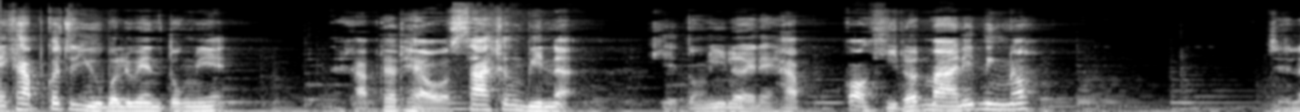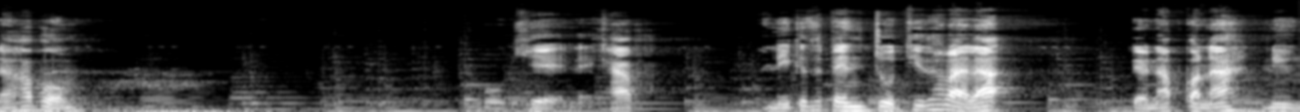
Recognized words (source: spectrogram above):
นะครับก็จะอยู่บริเวณตรงนี้นะครับแถวๆซากเครื่องบินอะ่ะโอเคตรงนี้เลยนะครับ ก็ขี่รถมานิดนึงเนาะ เสร็จแล้วครับผม โอเคนะครับ อันนี้ก็จะเป็นจุดที่เท่าไหร่ละ เดี๋ยวนับก่อนนะหนึ่ง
